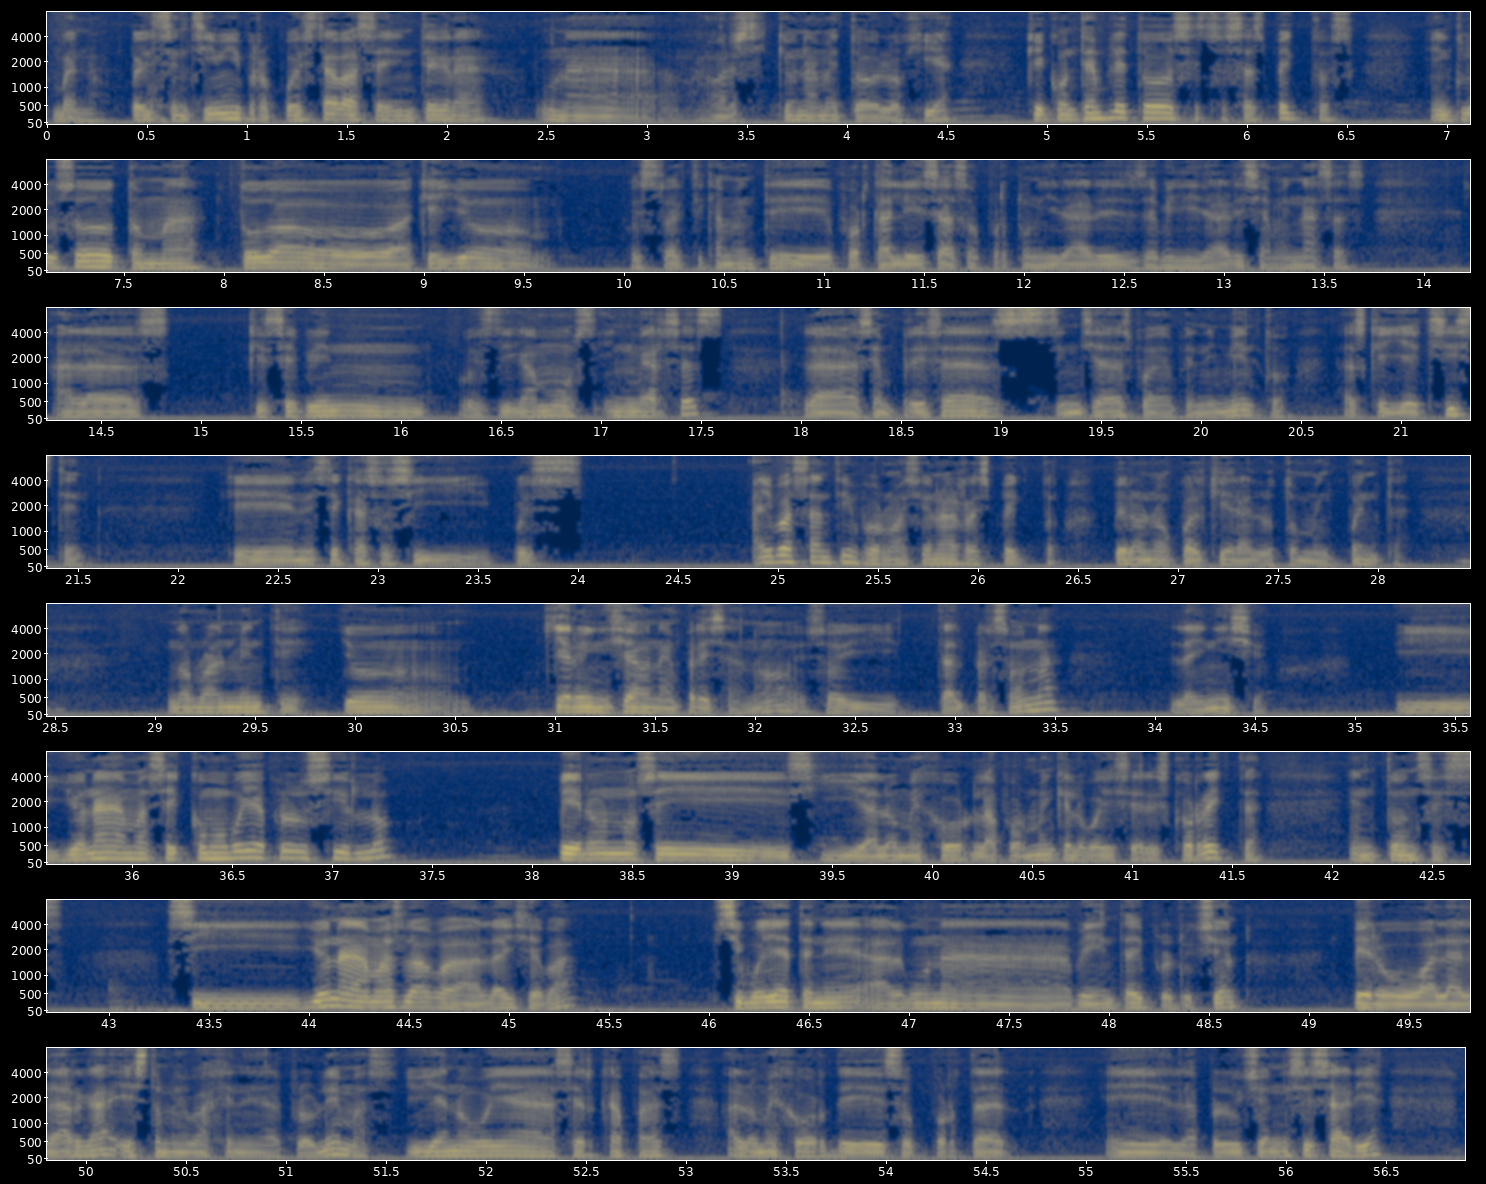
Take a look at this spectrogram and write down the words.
Bueno, pues en sí mi propuesta va a ser integrar una, ahora sí que una metodología que contemple todos estos aspectos, incluso tomar todo aquello pues prácticamente fortalezas, oportunidades, debilidades y amenazas a las que se ven pues digamos inmersas las empresas iniciadas por emprendimiento, las que ya existen, que en este caso sí pues hay bastante información al respecto, pero no cualquiera lo toma en cuenta. Normalmente yo quiero iniciar una empresa, ¿no? Soy tal persona, la inicio. Y yo nada más sé cómo voy a producirlo, pero no sé si a lo mejor la forma en que lo voy a hacer es correcta. Entonces, si yo nada más lo hago a la y se va, si voy a tener alguna venta y producción, pero a la larga esto me va a generar problemas. Yo ya no voy a ser capaz a lo mejor de soportar eh, la producción necesaria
